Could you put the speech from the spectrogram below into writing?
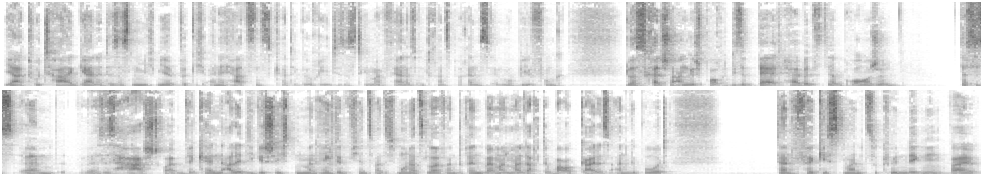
Ja, total gerne. Das ist nämlich mir wirklich eine Herzenskategorie, dieses Thema Fairness und Transparenz im Mobilfunk. Du hast es gerade schon angesprochen, diese Bad Habits der Branche das ist, ähm, das ist haarsträubend. Wir kennen alle die Geschichten, man hängt in 24-Monatsläufern drin, weil man mal dachte, wow, geiles Angebot. Dann vergisst man zu kündigen, weil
